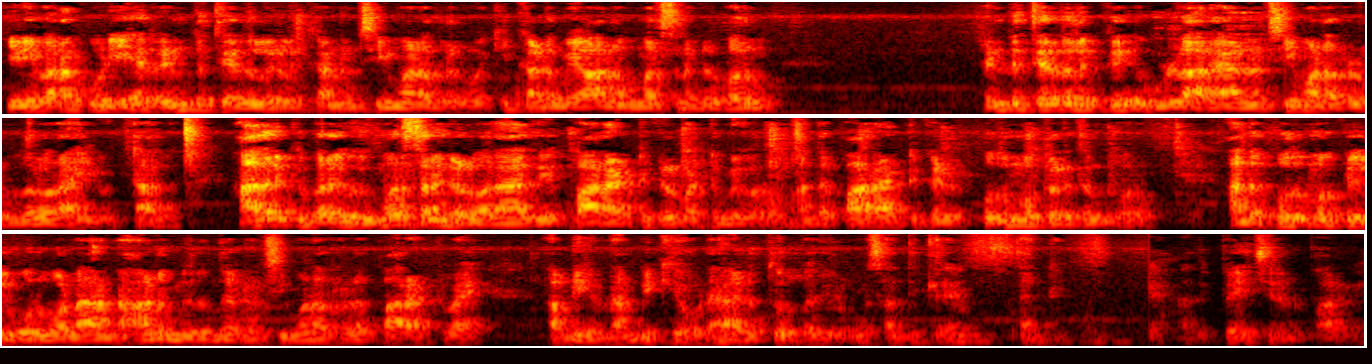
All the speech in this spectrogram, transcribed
இனி வரக்கூடிய ரெண்டு தேர்தல்களுக்கு அண்ணன் சீமானவர்களை நோக்கி கடுமையான விமர்சனங்கள் வரும். ரெண்டு தேர்தலுக்கு உள்ளார அண்ணன் சீமானவர்கள் முதல்வர் ஆகிவிட்டால் அதற்கு பிறகு விமர்சனங்கள் வராது பாராட்டுகள் மட்டுமே வரும். அந்த பாராட்டுகள் பொதுமக்களிடத்திலிருந்து வரும். அந்த பொதுமக்களில் ஒருவனா நானும் இருந்து அண்ணன் சீமானவர்களை பாராட்டுவேன் அப்படிங்கிற நம்பிக்கையோட அடுத்த ஒரு பதிவில் உங்களை சந்திக்கிறேன். நன்றி. அது பேச்சுன்னு பாருங்க.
